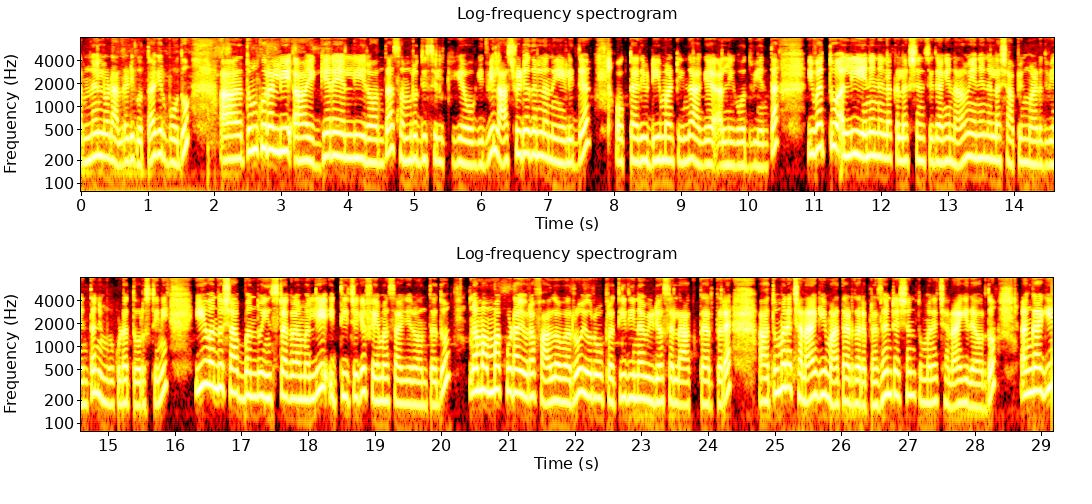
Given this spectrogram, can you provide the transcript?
ತಮ್ಮನೇಲಿ ನೋಡಿ ಆಲ್ರೆಡಿ ಗೊತ್ತಾಗಿರ್ಬೋದು. ತುಮಕೂರಲ್ಲಿ ಹೆಗ್ಗೆರೆಯಲ್ಲಿ ಇರೋವಂಥ ಸಮೃದ್ಧಿ ಸಿಲ್ಕಿಗೆ ಹೋಗಿದ್ವಿ. ಲಾಸ್ಟ್ ವೀಡಿಯೋದಲ್ಲಿ ನಾನು ಹೇಳಿದ್ದೆ. ಹೋಗ್ತಾ ಇದ್ದೀವಿ ಡಿ ಮಾರ್ಟಿಂದ ಹಾಗೆ ಅಲ್ಲಿಗೆ ಹೋದ್ವಿ ಅಂತ. ಇವತ್ತು ಅಲ್ಲಿ ಏನೇನೆಲ್ಲ ಕಲೆಕ್ಷನ್ಸ್ ಇದೆ, ಹಾಗೆ ನಾವು ಏನೇನೆಲ್ಲ ಶಾಪಿಂಗ್ ಮಾಡಿದ್ವಿ ಅಂತ ನಿಮಗೂ ಕೂಡ ತೋರಿಸ್ತೀನಿ. ಈ ಒಂದು ಶಾಪ್ ಬಂದು ಇನ್ಸ್ಟಾಗ್ರಾಮಲ್ಲಿ ಇತ್ತೀಚೆಗೆ ಫೇಮಸ್ ಆಗಿರೋವಂಥದ್ದು ನಮ್ಮಮ್ಮ ಕೂಡ ಇವರ ಫಾಲೋವರು ಇವರು ಪ್ರತಿದಿನ ವೀಡಿಯೋಸ್ ಎಲ್ಲ ಹಾಕ್ತಾ ಇರ್ತಾರೆ. ತುಂಬಾ ಚೆನ್ನಾಗಿ ಮಾತಾಡ್ತಾರೆ. ಪ್ರೆಸೆಂಟೇಷನ್ ತುಂಬಾ ಚೆನ್ನಾಗಿದೆ ಅವ್ರದ್ದು ಹಂಗಾಗಿ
